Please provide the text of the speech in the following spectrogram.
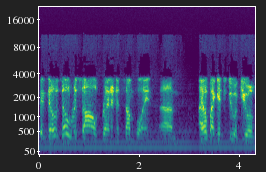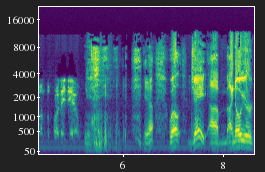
they'll, they'll resolve Brennen at some point. Um, I hope I get to do a few of them before they do. yeah. Well, Jay, um, I know you're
